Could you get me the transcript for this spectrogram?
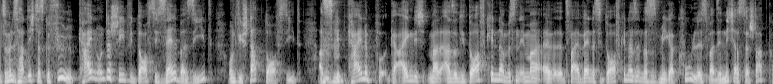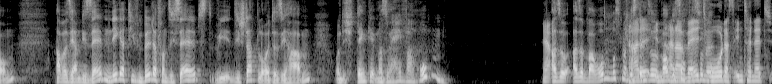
zumindest hatte ich das Gefühl, keinen Unterschied, wie Dorf sich selber sieht und wie Stadt Dorf sieht. Also es gibt keine, eigentlich mal, also die Dorfkinder müssen immer äh, zwar erwähnen, dass sie Dorfkinder sind, dass es mega cool ist, weil sie nicht aus der Stadt kommen, aber sie haben dieselben negativen Bilder von sich selbst, wie die Stadtleute sie haben. Und ich denke immer so, hey, warum? Ja. Also, also warum muss man Gerade das denn so? in einer das Welt, so eine, wo das Internet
